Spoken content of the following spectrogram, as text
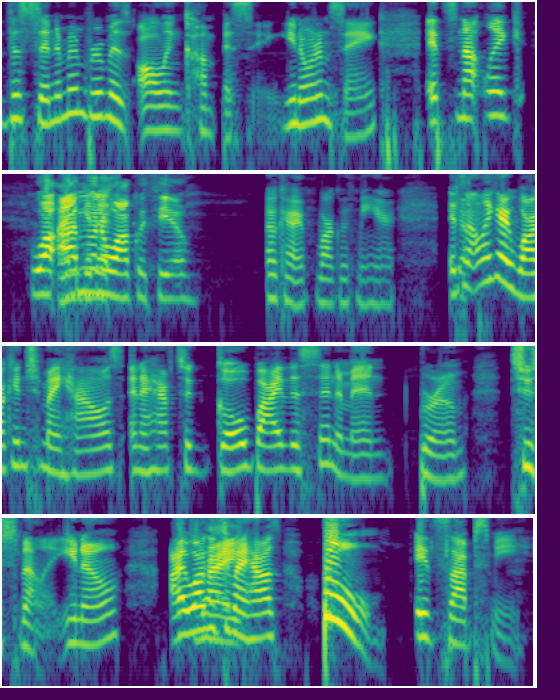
the cinnamon broom is all encompassing. You know what I'm saying? It's not like well, I'm I'm, gonna, gonna- walk with you. okay, walk with me here. It's Yeah. not like I walk into my house and I have to go buy the cinnamon broom to smell it. You know, I walk into my house, boom, it slaps me,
